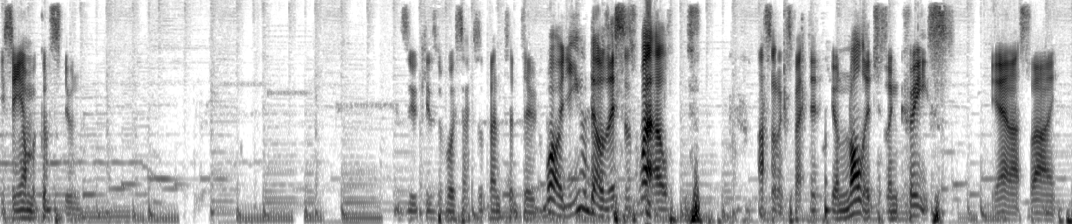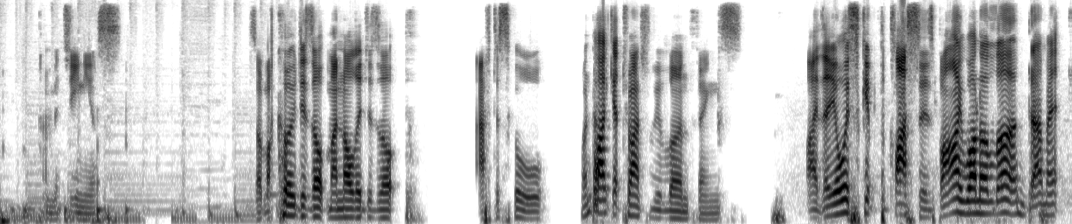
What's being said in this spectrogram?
You see, I'm a good student. Zuki's the voice actor Benton dude. What, you know this as well? that's unexpected. Your knowledge has increased. Yeah, that's right. I'm a genius. So my courage is up, my knowledge is up. After school. When do I get to actually learn things? Like, they always skip the classes, but I want to learn, damn it.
